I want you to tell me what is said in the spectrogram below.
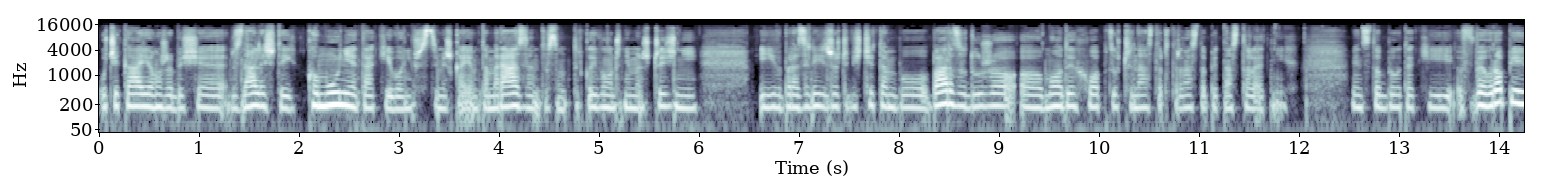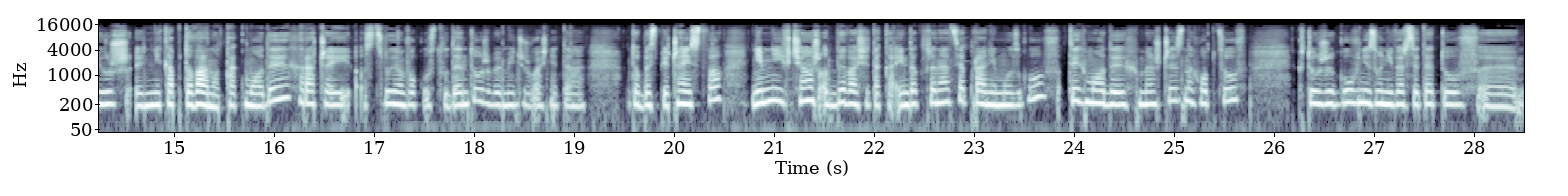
uciekają, żeby się znaleźć w tej komunie takiej, bo oni wszyscy mieszkają tam razem, to są tylko i wyłącznie mężczyźni. I w Brazylii rzeczywiście tam było bardzo dużo młodych chłopców, 13, 14, 15-letnich. Więc to był taki, w Europie już nie kaptowano tak młodych, oscylują wokół studentów, żeby mieć już właśnie te, to bezpieczeństwo. Niemniej wciąż odbywa się taka indoktrynacja, pranie mózgów tych młodych mężczyzn, chłopców, którzy głównie z uniwersytetów, y,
